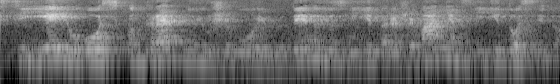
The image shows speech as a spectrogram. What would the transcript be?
з цією ось конкретною живою людиною, з її переживанням, з її досвідом.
